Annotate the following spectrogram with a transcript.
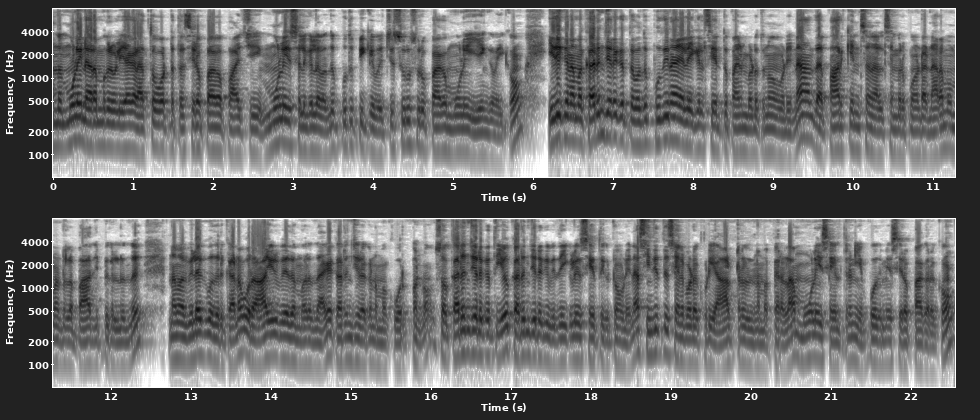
அந்த மூளை நரம்புகள் வழியாக ரத்த ஓட்டத்தை சிறப்பாக பாய்ச்சி மூளை செல்களை வந்து புதுப்பிக்க வச்சு சுறுசுறுப்பாக மூளையை இயங்க வைக்கும். இதுக்கு நம்ம கருஞ்சீரகத்தை வந்து புதினா இலைகள் சேர்த்து பயன்படுத்தணும் அப்படின்னா அந்த பார்க்கின்சன் அல்சைமர் போன்ற நரம்பு மண்டல பாதிப்புகள் வந்து நம்ம விலகுவதற்கான ஒரு ஆயுர்வேத மருந்தாக கருஞ்சீரகம் நமக்கு ஒர்க் பண்ணும். ஸோ கருஞ்சீரகத்தையோ கருஞ்சீரக விதைகளையோ சேர்த்துக்கிட்டோம் அப்படின்னா சிந்தித்து செயல்படக்கூடிய ஆற்றல் நம்ம பெறலாம். மூளை செயல்திறன் எப்போதுமே சிறப்பாக இருக்கும்.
